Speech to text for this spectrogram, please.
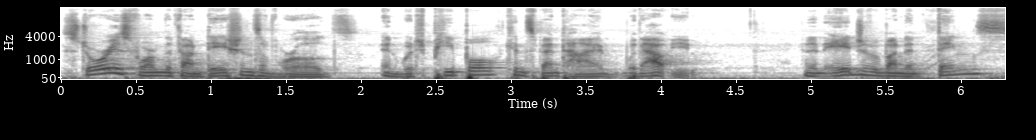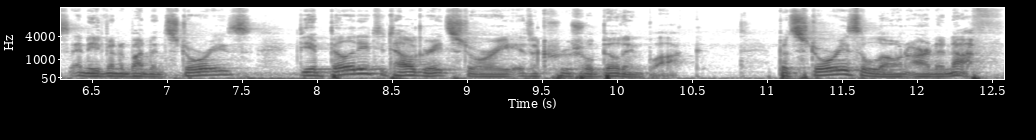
Stories form the foundations of worlds in which people can spend time without you. In an age of abundant things and even abundant stories, the ability to tell a great story is a crucial building block. But stories alone aren't enough.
